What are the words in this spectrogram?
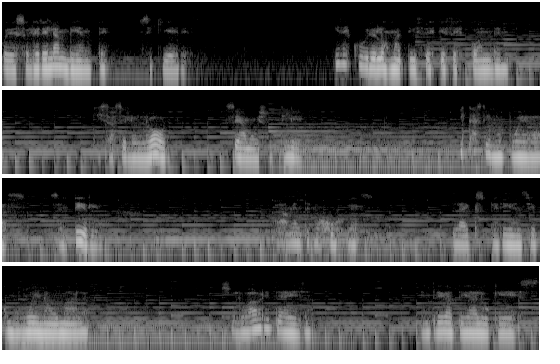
Puedes oler el ambiente si quieres y descubrir los matices que se esconden. Quizás el olor sea muy sutil y casi no puedas sentirlo. Nuevamente no juzgues la experiencia como buena o mala. Solo ábrete a ella. Entrégate a lo que es.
